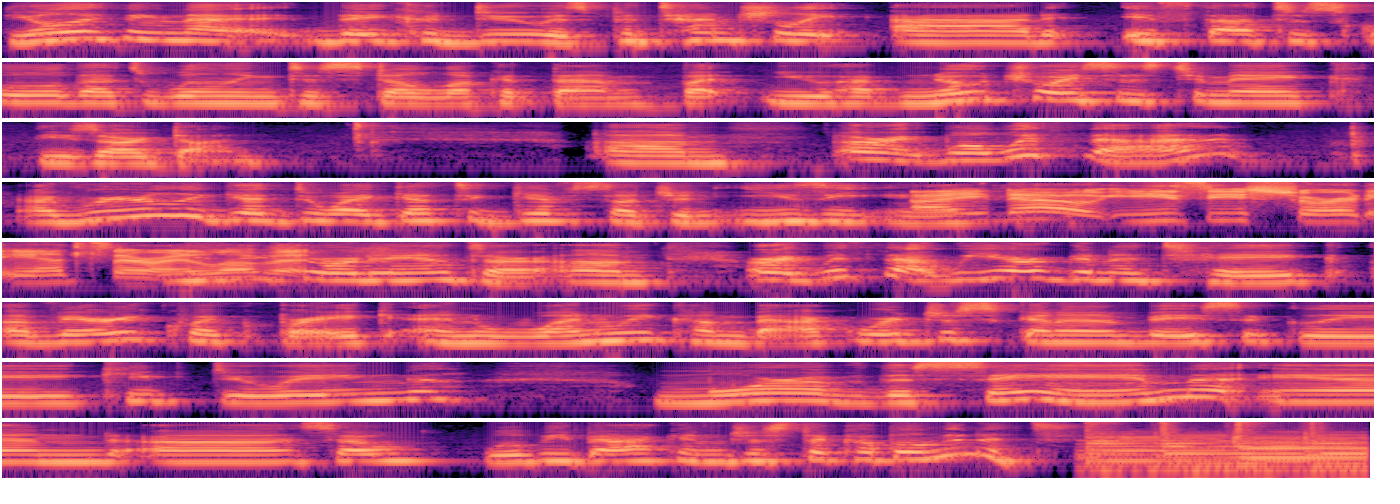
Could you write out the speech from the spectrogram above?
The only thing that they could do is potentially add if that's a school that's willing to still look at them, but you have no choices to make. These are done. Um, all right. Well, with that, I rarely get do I get to give such an easy answer. I know, easy short answer. I easy, love it. Short answer. Um, all right, with that, we are going to take a very quick break, and when we come back, we're just going to basically keep doing more of the same, and uh, so we'll be back in just a couple of minutes.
